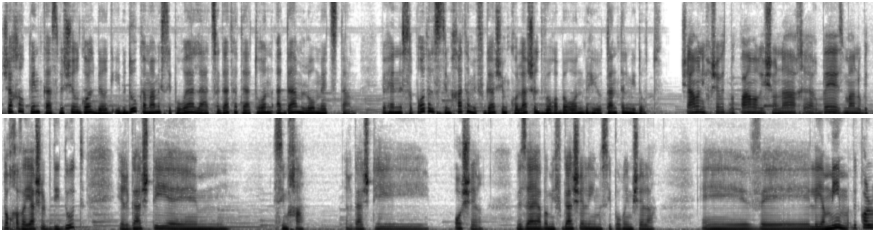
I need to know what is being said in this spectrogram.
שחר פנקס ושיר גולדברג איבדו כמה מסיפוריה להצגת התיאטרון "אדם לא מת סתם", והן מספרות על שמחת המפגש עם קולה של דבורה ברון בהיותן תלמידות. שם אני חושבת בפעם הראשונה, אחרי הרבה זמן, ובתוך חוויה של בדידות, הרגשתי אה, שמחה. הרגשתי אושר, וזה היה במפגש שלי עם הסיפורים שלה. אה, ולימים, וכל,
